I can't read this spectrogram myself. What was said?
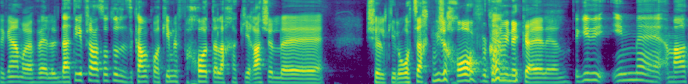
לגמרי, ולדעתי אפשר לעשות עוד איזה כמה פרקים לפחות על החקירה של, אה, של כאילו רוצח כביש החוף וכל כן. מיני כאלה. תגידי, אם אה, אמרת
